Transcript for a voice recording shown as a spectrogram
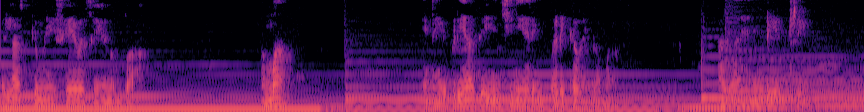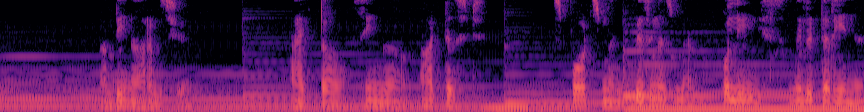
எல்லாருக்குமே சேவை செய்யணும்ப்பா அம்மா என்னை எப்படியாவது இன்ஜினியரிங் படிக்க வைங்கம்மா. அதுதான் என்னுடைய ட்ரீம் அப்படின்னு ஆரம்பிச்சு actor singer artist sportsman businessman police மிலிட்டரின்னு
